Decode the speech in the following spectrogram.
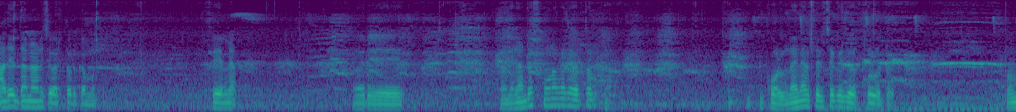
ആദ്യം തന്നെയാണ് ചേർത്ത് കൊടുക്കുക നമുക്ക്. സേമിയ ഒരു ഒന്ന് രണ്ട് സ്പൂണൊക്കെ ചേർത്ത് കൊടുക്കാം കൊള്ളുന്നതിനനുസരിച്ചൊക്കെ ചേർക്കുള്ളൂ കേട്ടോ. അപ്പം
